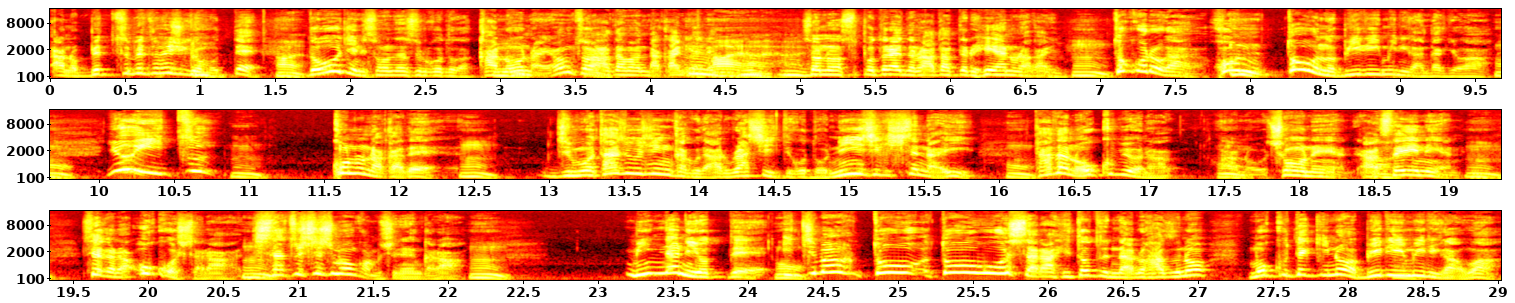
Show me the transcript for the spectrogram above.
あの別々の意識を持ってはい。同時に存在することが可能なんよ、その頭の中にはね、はいはいはい。そのスポットライトの当たってる部屋の中に、ところが本当のビリー・ミリガンだけは、唯一この中で、ん自分は多重人格であるらしいっていうことを認識してない、ただの臆病なあの少年やねんあ青年やねん、せやから起こしたら自殺してしまうかもしれんから、ん。みんなによって一番統統合したら一つになるはずの目的のビリー・ミリガンは、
